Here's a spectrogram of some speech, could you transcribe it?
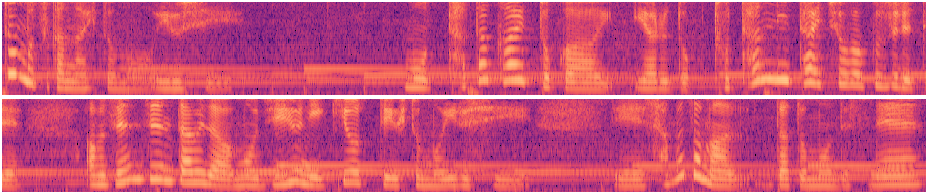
当もつかない人もいるしもう戦いとかやると途端に体調が崩れてあもう全然ダメだもう自由に生きようっていう人もいるしさまざまだと思うんですね。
